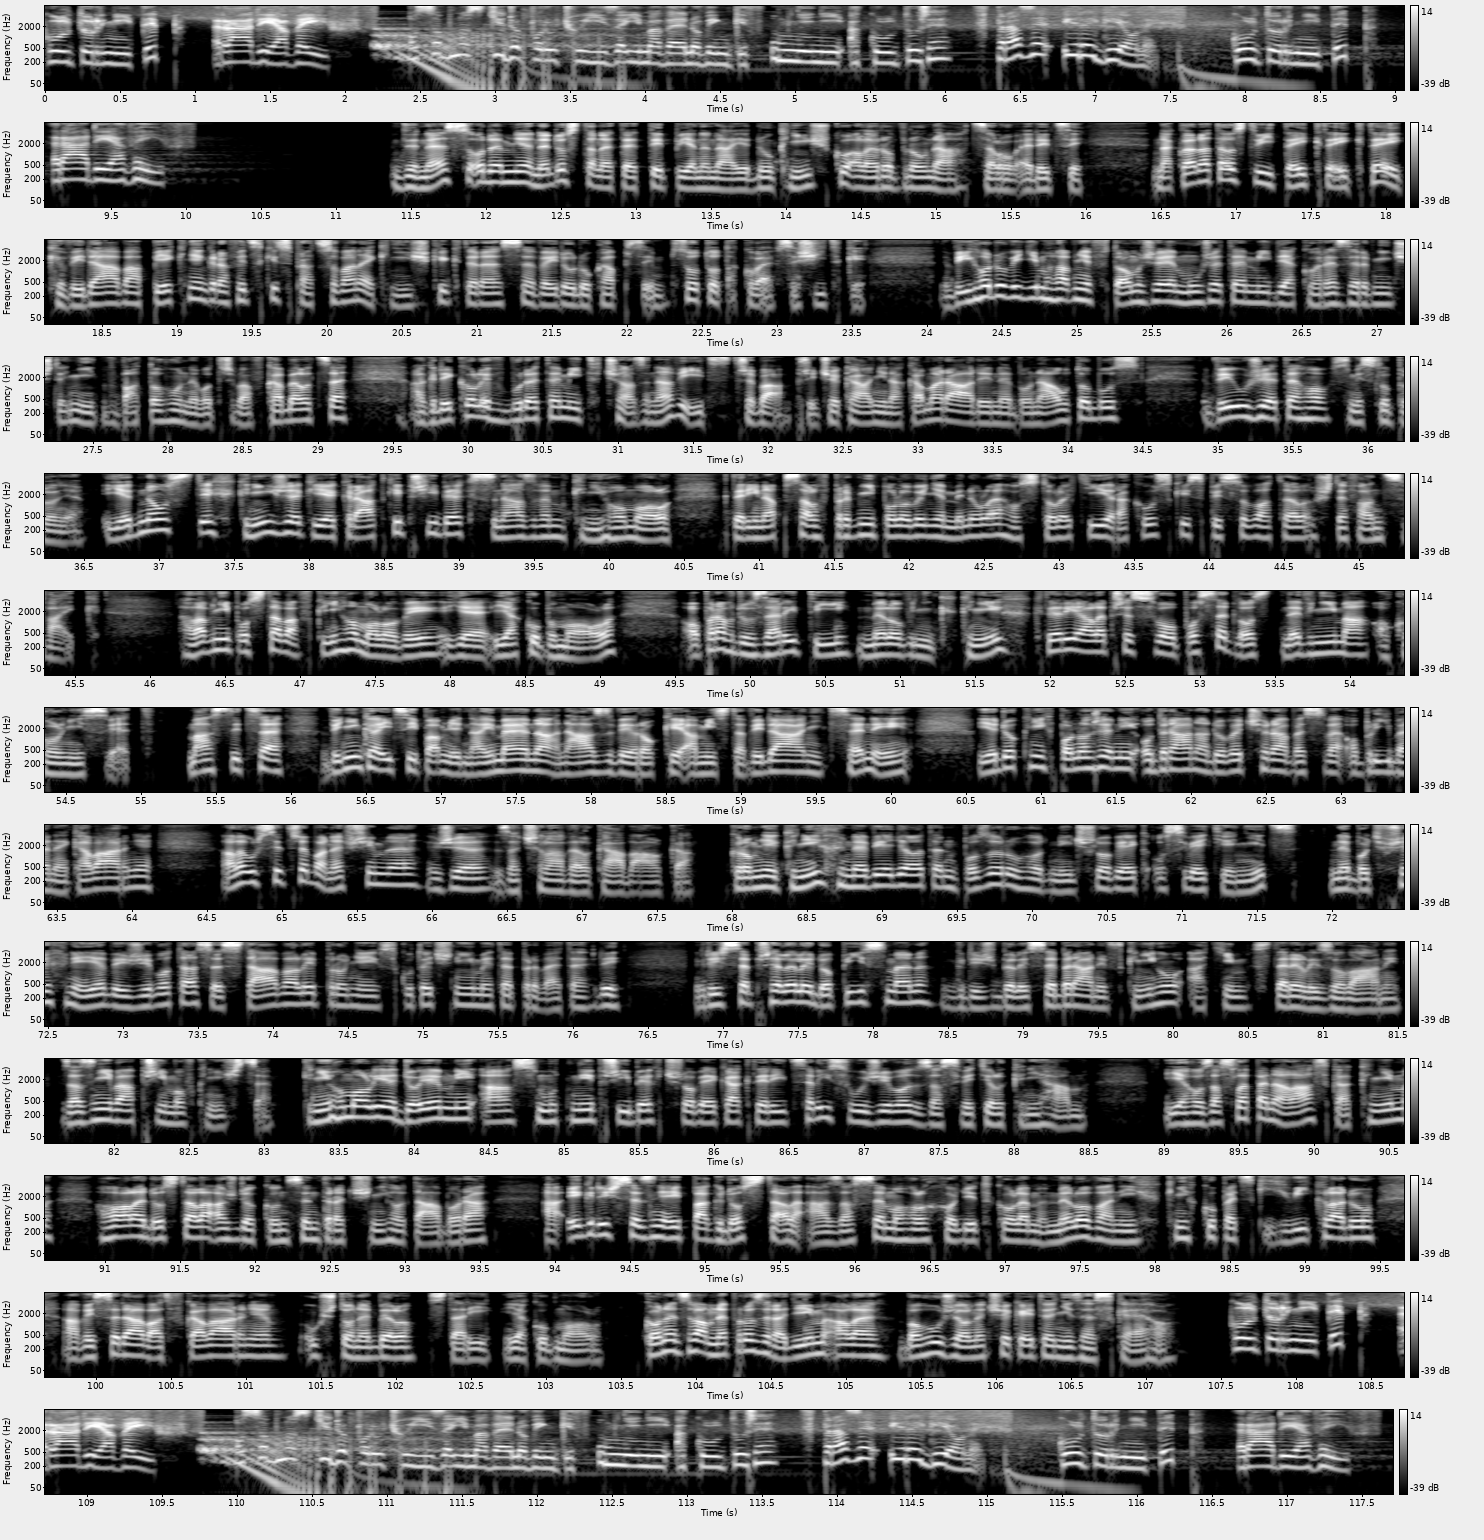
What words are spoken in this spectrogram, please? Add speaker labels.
Speaker 1: Kulturní tip Rádia Wave.
Speaker 2: Osobnosti doporučují zajímavé novinky v umění a kultuře v Praze i regionech. Kulturní tip Rádia Wave.
Speaker 3: Dnes ode mě nedostanete tip jen na jednu knížku, ale rovnou na celou edici. Nakladatelství Take Take Take vydává pěkně graficky zpracované knížky, které se vejdou do kapsy. Jsou to takové sešítky. Výhodu vidím hlavně v tom, že je můžete mít jako rezervní čtení v batohu nebo třeba v kabelce a kdykoliv budete mít čas navíc, třeba při čekání na kamarády nebo na autobus, využijete ho smysluplně. Jednou z těch knížek je krátký příběh s názvem Knihomol, který napsal v první polovině minulého století rakouský spisovatel Stefan Zweig. Hlavní postava v knihomolovi je Jakub Mol, opravdu zarytý milovník knih, který ale přes svou posedlost nevnímá okolní svět. Má sice vynikající paměť na jména, názvy, roky a místa vydání, ceny, je do knih ponořený od rána do večera ve své oblíbené kavárně, ale už si třeba nevšimne, že začala velká válka. Kromě knih nevěděl ten pozoruhodný člověk o světě nic, neboť všechny jevy života se stávaly pro něj skutečnými teprve tehdy, když se přelili do písmen, když byly sebrány v knihu a tím sterilizovány. Zaznívá přímo v knížce. Knihomol je dojemný a smutný příběh člověka, který celý svůj život zasvětil knihám. Jeho zaslepená láska k ním ho ale dostala až do koncentračního tábora a i když se z něj pak dostal a zase mohl chodit kolem milovaných knihkupeckých výkladů a vysedávat v kavárně, už to nebyl starý Jakub Mol. Konec vám neprozradím, ale bohužel nečekejte nic hezkého.
Speaker 1: Kulturní tip Rádia Wave.
Speaker 2: Osobnosti doporučují zajímavé novinky v umění a kultuře v Praze i regionech. Kulturní tip Rádia Wave.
